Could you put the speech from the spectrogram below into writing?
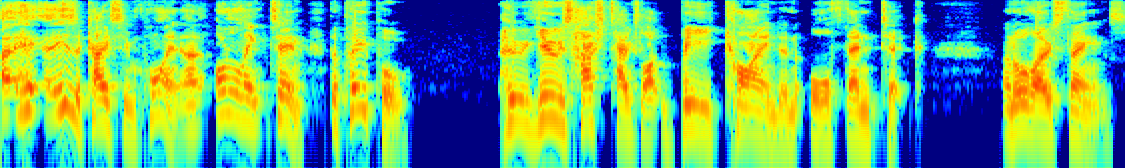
Uh, here's a case in point. Uh, on LinkedIn, the people who use hashtags like "be kind" and "authentic" and all those things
